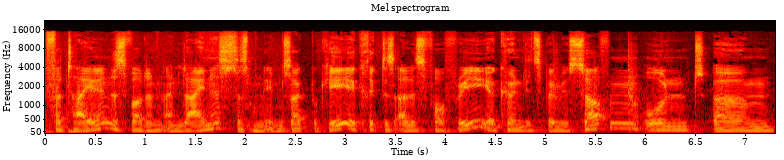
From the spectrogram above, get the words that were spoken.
verteilen. Das war dann ein Linus, dass man eben sagt, okay, ihr kriegt das alles for free, ihr könnt jetzt bei mir surfen und ähm,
